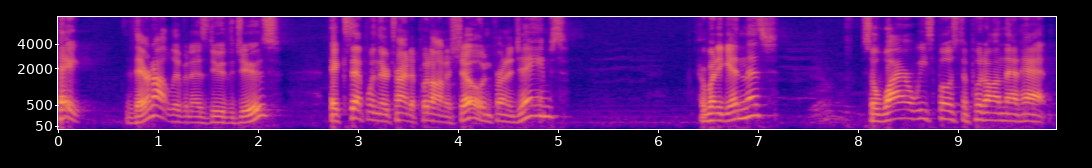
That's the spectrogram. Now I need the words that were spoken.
Hey, they're not living as do the Jews, except when they're trying to put on a show in front of James. Everybody getting this? So why are we supposed to put on that hat?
